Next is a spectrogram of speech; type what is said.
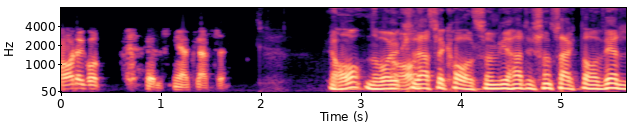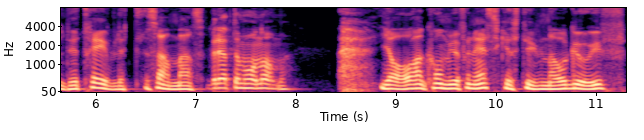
Ha det gott, hälsningar klassen. Ja, det var ju Ja. Klasse Karlsson. Vi hade som sagt var väldigt trevligt tillsammans. Berätta om honom. Ja, han kom ju från Eskilstuna och Guif.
